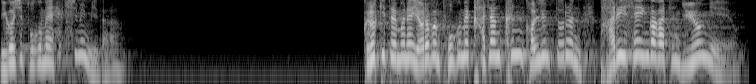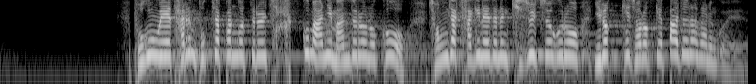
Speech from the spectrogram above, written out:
이것이 복음의 핵심입니다. 그렇기 때문에 여러분 복음의 가장 큰 걸림돌은 바리새인과 같은 유형이에요. 복음 외에 다른 복잡한 것들을 자꾸 많이 만들어 놓고 정작 자기네들은 기술적으로 이렇게 저렇게 빠져나가는 거예요.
